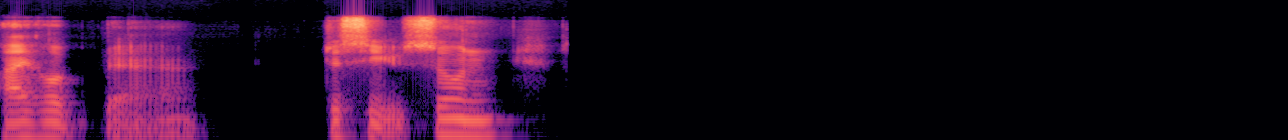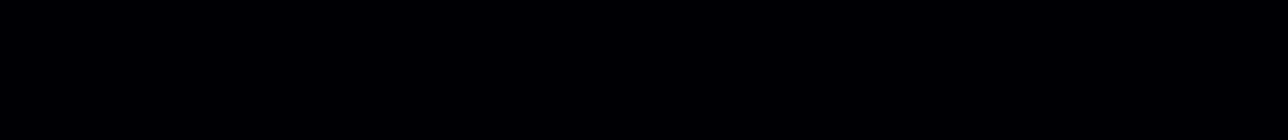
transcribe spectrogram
I hope uh, to see you soon.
